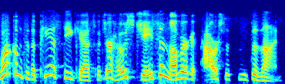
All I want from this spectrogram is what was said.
Welcome to the PSDcast with your host, Jason Lomberg at Power Systems Design.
